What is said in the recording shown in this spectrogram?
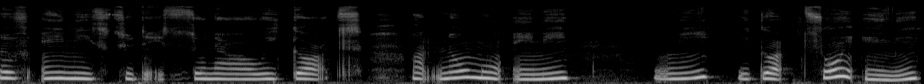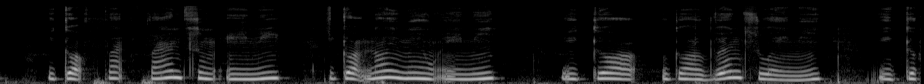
of Amy's today. So now we got not no more Amy. Amy, we got Toy Amy. We got fa- Phantom Amy. We got Nightmare Amy. We got we got Adventure Amy. We got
